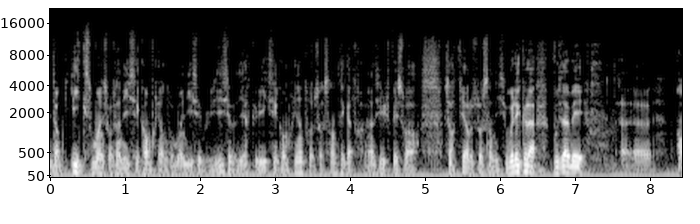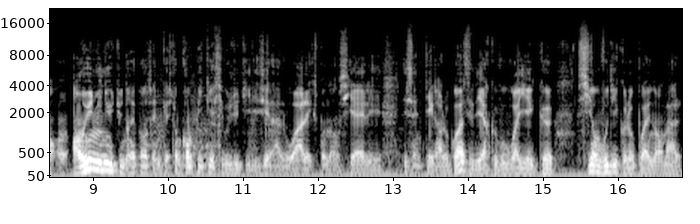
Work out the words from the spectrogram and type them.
Donc x moins 70 est compris entre moins 10 et plus 10, ça veut dire que x est compris entre 60 et 80, si je fais sortir le 70. Vous voyez que là, vous avez euh, en, une minute une réponse à une question compliquée si vous utilisez la loi, l'exponentielle et les intégrales ou quoi. C'est-à-dire que vous voyez que si on vous dit que le poids est normal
